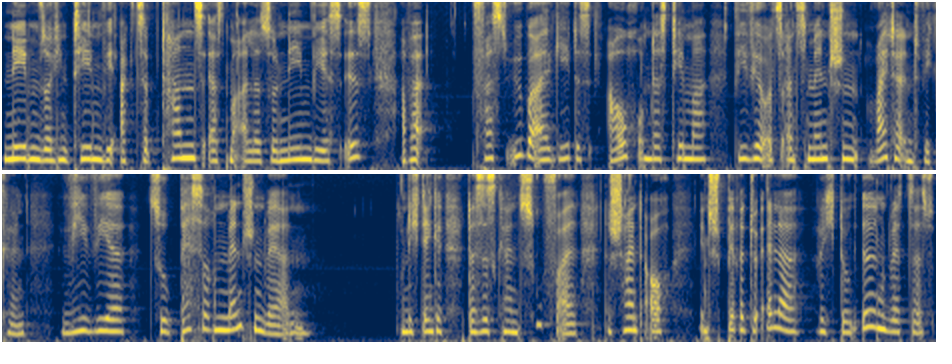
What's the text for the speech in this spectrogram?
neben solchen Themen wie Akzeptanz erstmal alles so nehmen, wie es ist, aber fast überall geht es auch um das Thema, wie wir uns als Menschen weiterentwickeln, wie wir zu besseren Menschen werden. Und ich denke, das ist kein Zufall. Das scheint auch in spiritueller Richtung irgendetwas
